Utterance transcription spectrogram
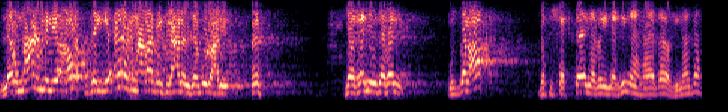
لو معاه مليارات زي أغنى راجل في العالم زي بيقولوا عليه. ده غني وده غني. مش ده العقل. بس شتان بين غنى هذا وغنى ذاك.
